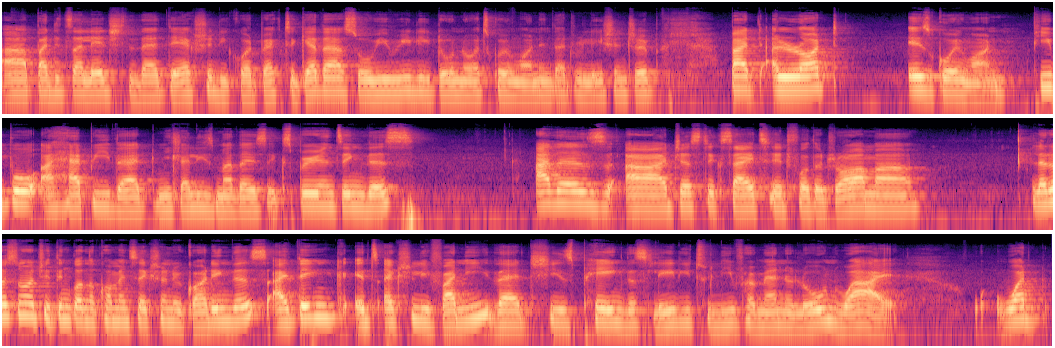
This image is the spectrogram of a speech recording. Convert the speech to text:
uh, but it's alleged that they actually got back together. So we really don't know what's going on in that relationship. But a lot is going on. People are happy that Mihlali's mother is experiencing this. Others are just excited for the drama. Let us know what you think on the comment section regarding this. I think it's actually funny that she's paying this lady to leave her man alone. Why? What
